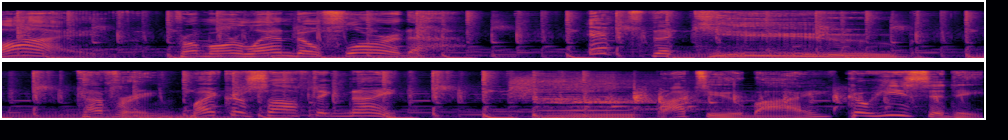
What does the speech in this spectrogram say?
Live from Orlando, Florida, it's theCUBE. Covering Microsoft Ignite. Brought to you by Cohesity.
